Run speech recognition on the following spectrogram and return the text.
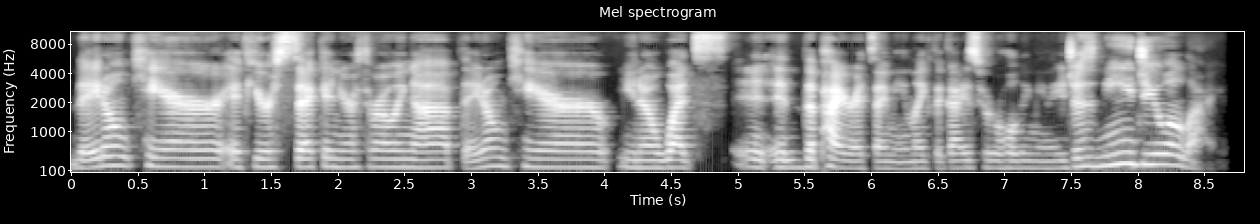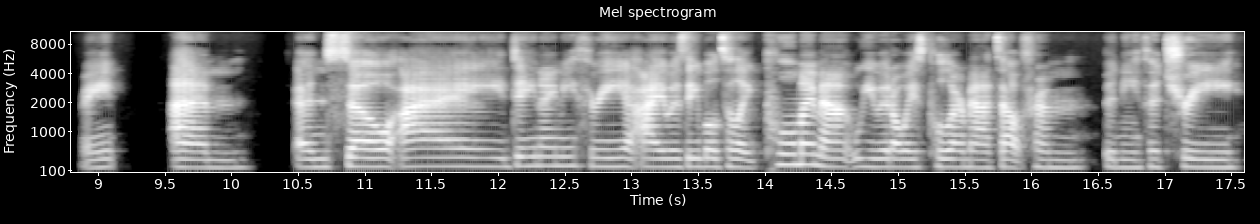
They don't care if you're sick and you're throwing up. They don't care, you know, what's in, in the pirates. I mean, like the guys who are holding me. They just need you alive, right? Um, and so I, day 93, I was able to like pull my mat. We would always pull our mats out from beneath a tree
